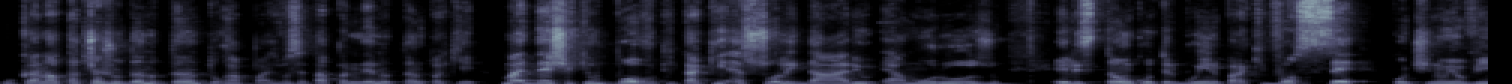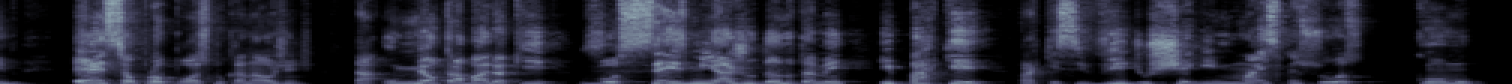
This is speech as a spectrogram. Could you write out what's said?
o canal tá te ajudando tanto, rapaz. Você tá aprendendo tanto aqui. Mas deixa que o povo que tá aqui é solidário, é amoroso. Eles estão contribuindo para que você continue ouvindo. Esse é o propósito do canal, gente. Tá? O meu trabalho aqui, vocês me ajudando também. E para quê? Para que esse vídeo chegue em mais pessoas como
